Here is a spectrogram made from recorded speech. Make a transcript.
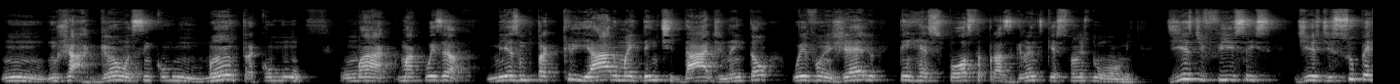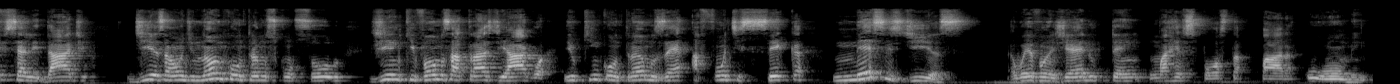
um, um, jargão, assim como um mantra, como uma, uma coisa mesmo para criar uma identidade. Né? Então o Evangelho tem resposta para as grandes questões do homem. Dias difíceis, dias de superficialidade, dias onde não encontramos consolo, dia em que vamos atrás de água e o que encontramos é a fonte seca. Nesses dias, o evangelho tem uma resposta para o homem.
